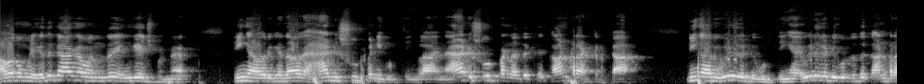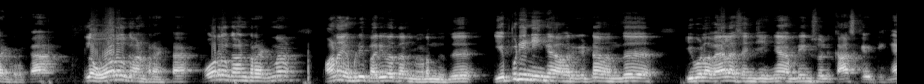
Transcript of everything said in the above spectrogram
அவர் உங்களுக்கு எதுக்காக வந்து என்கேஜ் பண்ணார்? நீங்க அவருக்கு ஏதாவது ஆடு ஷூட் பண்ணி கொடுத்தீங்களா? இந்த ஆடு ஷூட் பண்ணதுக்கு கான்ட்ராக்ட் இருக்கா? நீங்க அவருக்கு வீடு கட்டி கொடுத்தீங்க. வீடு கட்டி கொடுத்ததுக்கு கான்ட்ராக்ட் இருக்கா? இல்ல ஓரல் கான்ட்ராக்டா ஓரல் கான்ட்ராக்ட்னா பணம் எப்படி பரிவர்த்தனை நடந்தது? எப்படி நீங்க அவர்கிட்ட வந்து இவ்வளவு வேலை செஞ்சீங்க அப்படின்னு சொல்லி காசு கேட்டீங்க?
